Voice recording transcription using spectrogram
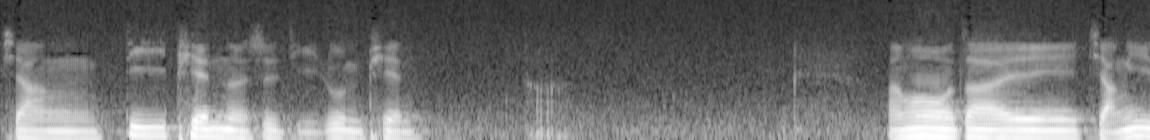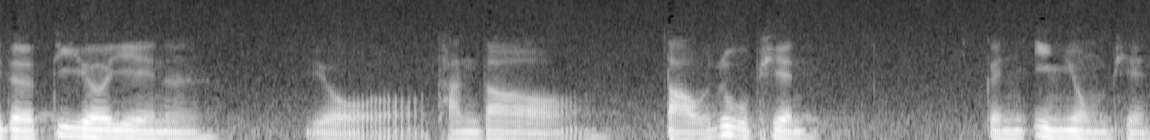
像第一篇呢是理论篇，啊，然后在讲义的第二页呢，有谈到导入篇跟应用篇。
